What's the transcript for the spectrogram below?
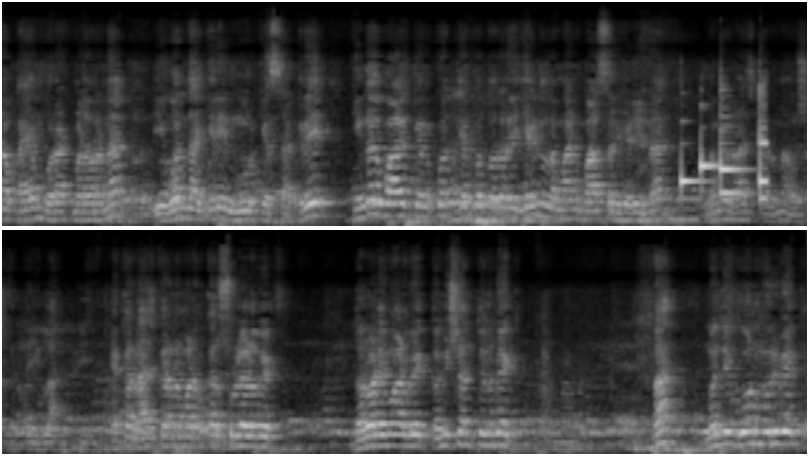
ನಾವು ಕಾಯಂ ಹೋರಾಟ ಮಾಡೋರನ್ನ ಈ ಒಂದ್ ಹಾಕಿರಿ ನೂರ್ ಕೇಸ್ ಹಾಕ್ರಿ. ಹಿಂಗ ಬಾಳ್ ಕೆಲ್ಕೋತ್ ಕೆಲ್ಕೋತಾರ ಹೋದ್ರ ಈಗ ಹೇಳಿಲ್ಲ ಮಾಡಿ ಬಾಳ್ ಸರಿ ಹೇಳಿಲ್ಲ. ನಮ್ಗೆ ರಾಜಕಾರಣ ಅವಶ್ಯಕತೆ ಇಲ್ಲ. ಯಾಕಂದ್ರೆ ರಾಜಕಾರಣ ಮಾಡ್ಬೇಕಾದ್ರೆ ಸುಳ್ಳು ಹೇಳ್ಬೇಕು. ದರೋಡೆ ಮಾಡ್ಬೇಕು, ಕಮಿಷನ್ ತಿನ್ಬೇಕು. ಮಂದಿ ಗೋನ್ ಮುರಿಬೇಕು.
